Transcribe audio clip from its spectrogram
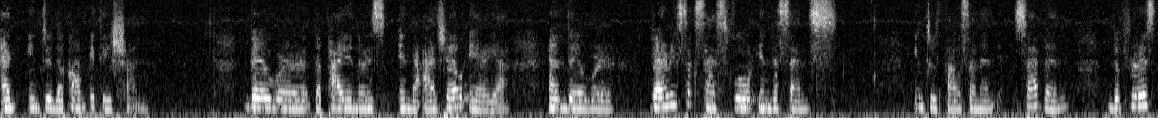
and into the competition. They were the pioneers in the agile area and they were very successful in the sense. In 2007, the first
